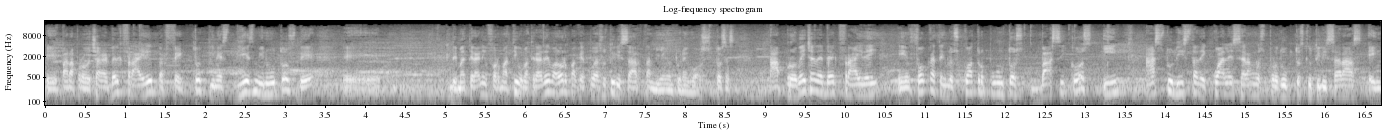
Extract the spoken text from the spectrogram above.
eh, para aprovechar el Black Friday. Perfecto, tienes 10 minutos de de material informativo, material de valor para que puedas utilizar también en tu negocio. Entonces, aprovecha del Black Friday, enfócate en los cuatro puntos básicos y haz tu lista de cuáles serán los productos que utilizarás en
